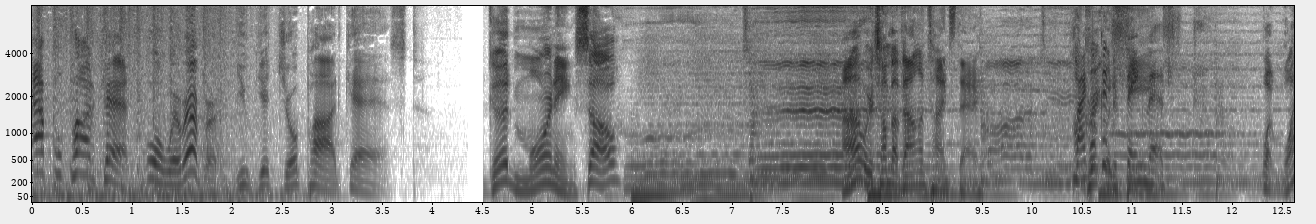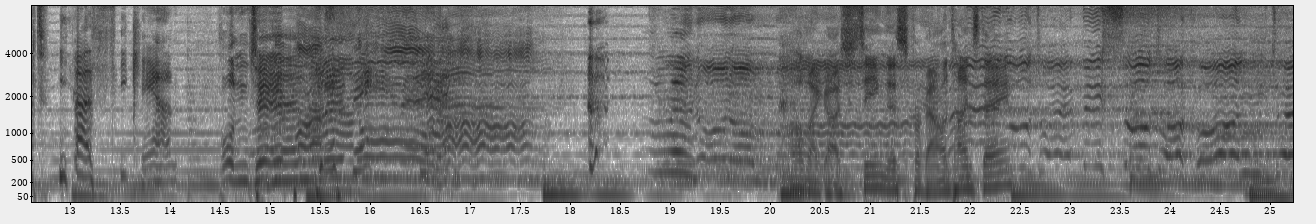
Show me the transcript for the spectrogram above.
Apple Podcast, or wherever you get your podcast. Good morning. So, uh, we were talking about Valentine's Day. Michael great can it sing be? this. What? What? Yes, he can. Ponte Oh my gosh, seeing this for Valentine's Day.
